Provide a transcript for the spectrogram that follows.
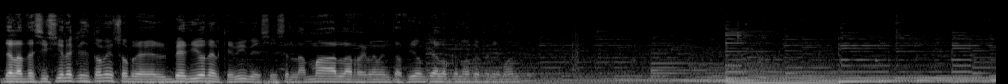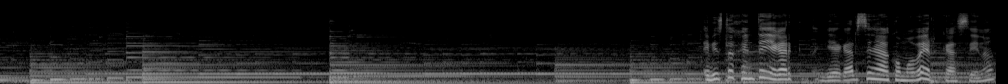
de las decisiones que se tomen sobre el medio en el que vives, es la mar, la reglamentación, que es a lo que nos referimos antes. He visto gente llegar, llegarse a conmover casi, ¿no?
